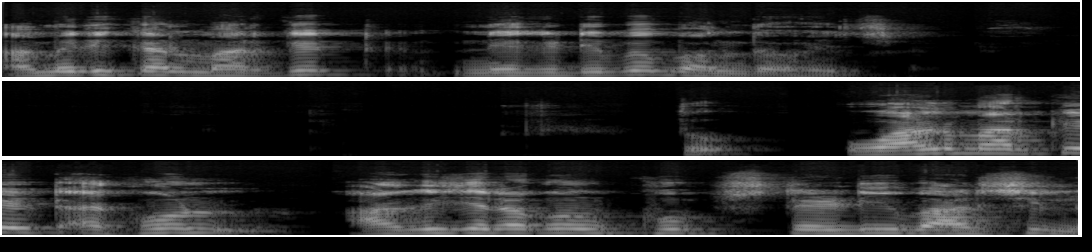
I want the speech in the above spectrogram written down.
আমেরিকান মার্কেট নেগেটিভে বন্ধ হয়েছে। ওয়ার্ল্ড মার্কেট এখন আগে যেরকম খুব স্টেডি বাড়ছিল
